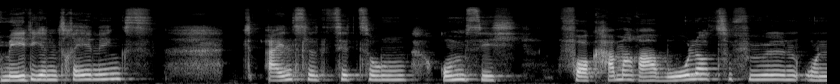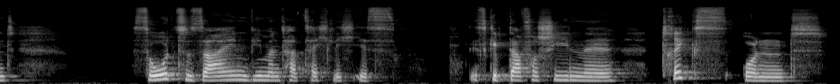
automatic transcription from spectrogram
Medientrainings, Einzelsitzungen, um sich vor Kamera wohler zu fühlen und so zu sein, wie man tatsächlich ist. Es gibt da verschiedene Tricks und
